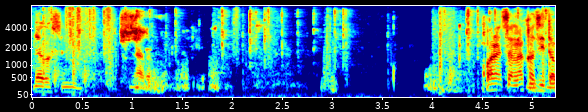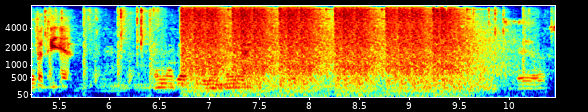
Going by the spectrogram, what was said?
Ya cociné. Nada. Juan está en la casita pequeña. En la. Dios.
